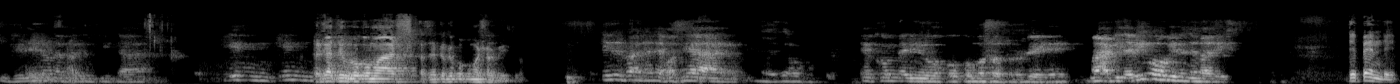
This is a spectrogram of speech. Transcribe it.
Eh, una preguntita. ¿Quién, quién... Acércate un poco más, acércate un poco más al micro. ¿Quiénes van a negociar el convenio con, vosotros? ¿Van aquí de Vigo o vienen de Madrid? Depende.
